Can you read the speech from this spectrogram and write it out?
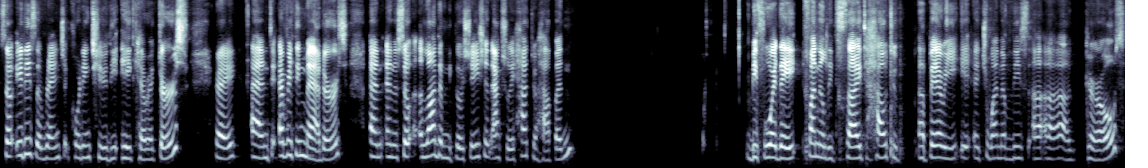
So it is arranged according to the A characters, right? And everything matters. And, and so a lot of negotiation actually had to happen before they finally decide how to uh, bury each one of these uh, uh, girls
